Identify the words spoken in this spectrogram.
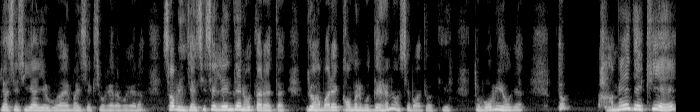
जैसे सी आई ए हुआ एम आई सिक्स वगैरह वगैरह सब एजेंसी से लेन देन होता रहता है। जो हमारे कॉमन मुद्दे हैं ना उससे बात होती है। तो वो भी हो गया। हमें देखिए,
